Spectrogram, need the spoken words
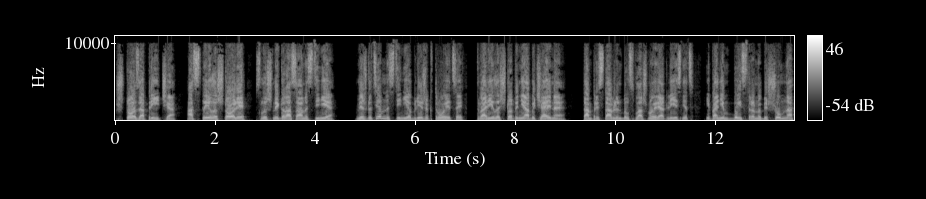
Что за притча? Остыла, что ли? Слышны голоса на стене. Между тем на стене, ближе к троице, творилось что-то необычайное. Там представлен был сплошной ряд лестниц, и по ним быстро, но бесшумно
